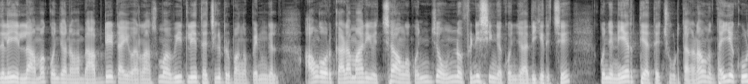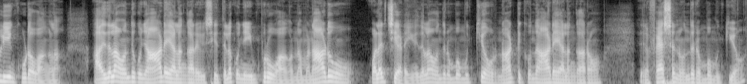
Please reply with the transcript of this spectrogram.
இதுலேயே இல்லாமல் கொஞ்சம் நம்ம அப்டேட் ஆகி வரலாம். சும்மா வீட்லேயே தைச்சு வச்சுக்கிட்டு இருப்பாங்க பெண்கள். அவங்க ஒரு கடை மாதிரி வச்சு அவங்க கொஞ்சம் இன்னும் ஃபினிஷிங்கை கொஞ்சம் அதிகரித்து கொஞ்சம் நேர்த்தியாக தைச்சி கொடுத்தாங்கன்னா இன்னும் தைய கூலியும் கூட வாங்கலாம். இதெல்லாம் வந்து கொஞ்சம் ஆடை அலங்கார விஷயத்தில் கொஞ்சம் இம்ப்ரூவ் ஆகும். நம்ம நாடும் வளர்ச்சி அடையும். இதெல்லாம் வந்து ரொம்ப முக்கியம். ஒரு நாட்டுக்கு வந்து ஆடை அலங்காரம் ஃபேஷன் வந்து ரொம்ப முக்கியம்.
